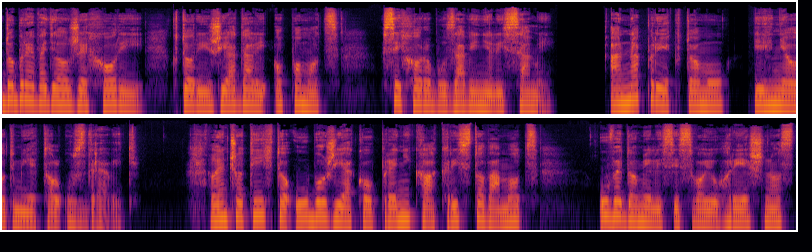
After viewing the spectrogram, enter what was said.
Dobre vedel, že chorí, ktorí žiadali o pomoc, si chorobu zavinili sami. A napriek tomu ich neodmietol uzdraviť. Len čo týchto úbožiakov prenikla Kristova moc, uvedomili si svoju hriešnosť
